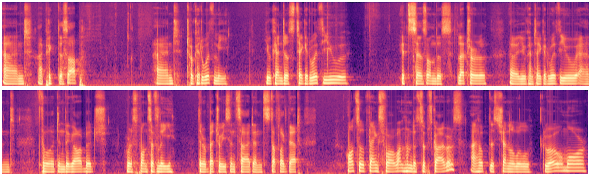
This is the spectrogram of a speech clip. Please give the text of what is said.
and I picked this up and took it with me. You can just take it with you. It says on this letter uh, you can take it with you and throw it in the garbage responsively. There are batteries inside and stuff like that. Also, thanks for 100 subscribers. I hope this channel will grow more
